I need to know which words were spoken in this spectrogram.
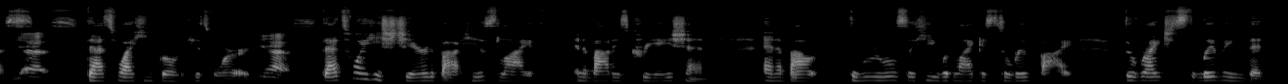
us. yes. That's why He wrote His Word. Yes. That's why He shared about His life and about His creation and about the rules that He would like us to live by, the righteous living that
